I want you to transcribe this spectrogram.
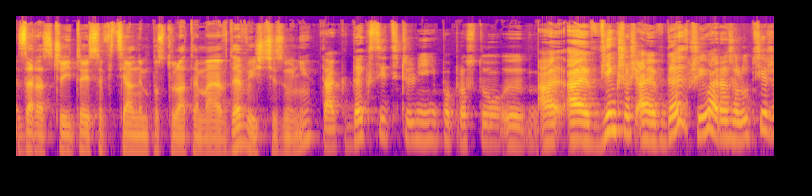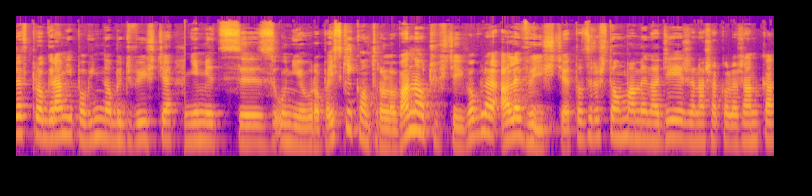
Zaraz, czyli to jest oficjalnym postulatem AfD, wyjście z Unii? Tak, Dexit, czyli po prostu y, a, a większość AfD przyjęła rezolucję, że w programie powinno być wyjście Niemiec z Unii Europejskiej, kontrolowane oczywiście i w ogóle, ale wyjście. To zresztą mamy nadzieję, że nasza koleżanka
